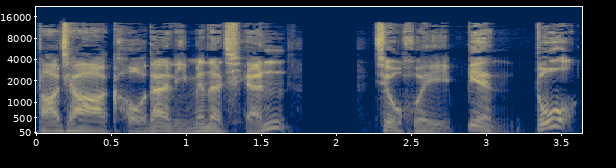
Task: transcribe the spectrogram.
大家口袋里面的钱就会变多。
